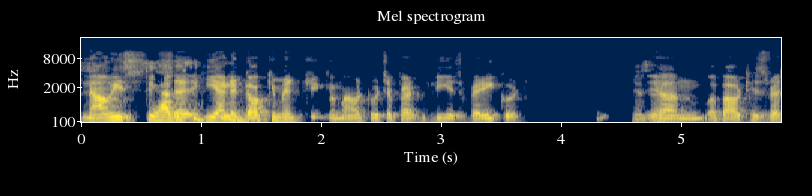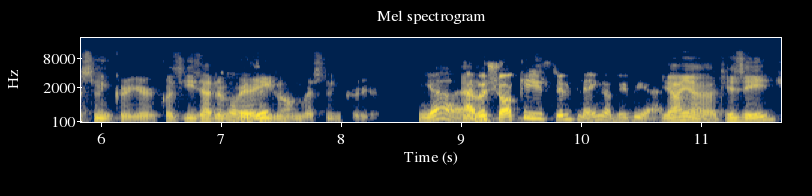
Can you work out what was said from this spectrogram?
Now he's See, he had a documentary come out, which apparently is very good um, about his wrestling career because he's had a Oh, is very it? long wrestling career. yeah, I And was shocked this- he's still playing अभी भी यार. Yeah, yeah, at his age,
